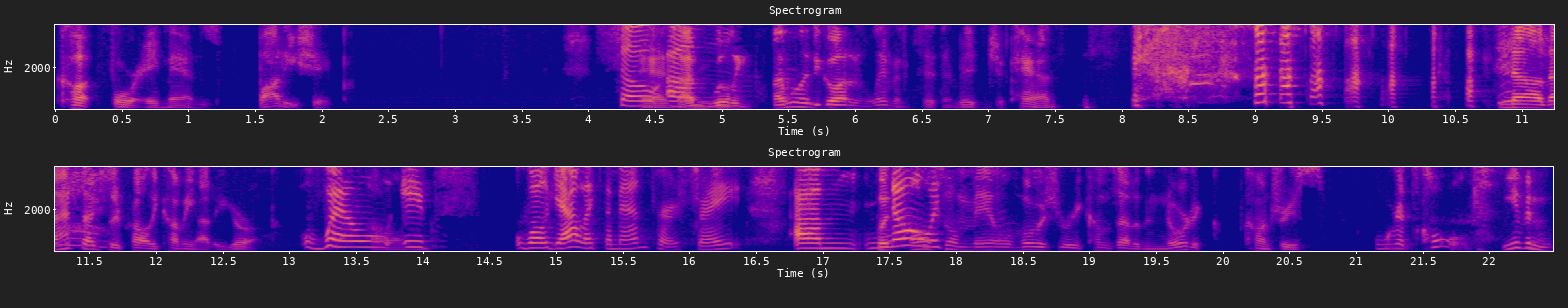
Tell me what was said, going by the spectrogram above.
cut for a man's body shape. so um, I'm willing I'm willing to go out on a limb and say they're made in Japan. No, that's actually probably coming out of Europe. well, Um, it's well, yeah, like the man purse, right? Um, But no, also it's male hosiery comes out of the Nordic countries. where it's cold. Even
